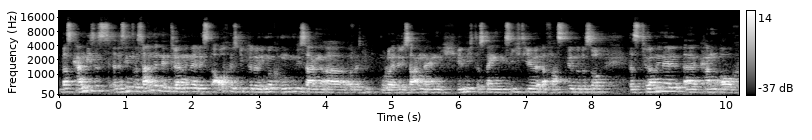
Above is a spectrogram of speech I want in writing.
was kann dieses, das Interessante an dem Terminal ist auch, es gibt ja dann immer Kunden, die sagen, äh, oder es gibt Leute, die sagen, nein, ich will nicht, dass mein Gesicht hier erfasst wird oder so. Das Terminal äh, kann auch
